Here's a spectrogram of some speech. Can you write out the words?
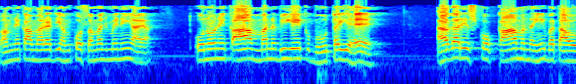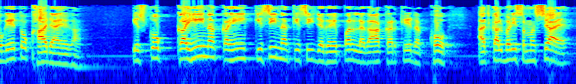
तो हमने कहा, महाराज जी, हमको समझ में नहीं आया। तो उन्होंने कहा, मन भी एक भूत ही है। अगर इसको काम नहीं बताओगे तो खा जाएगा। इसको कहीं न कहीं किसी न किसी जगह पर लगा करके रखो। आजकल बड़ी समस्या है।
